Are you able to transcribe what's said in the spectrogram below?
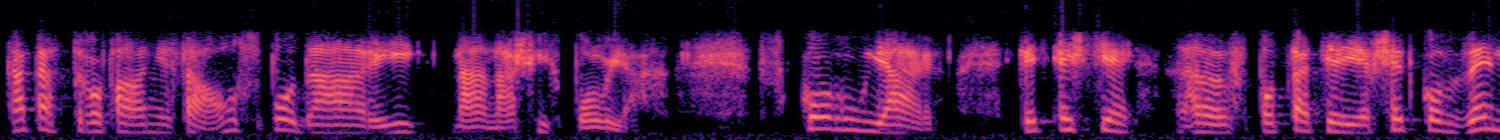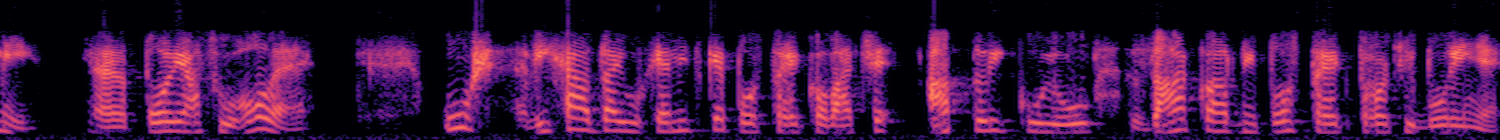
katastrofálne sa hospodári na našich poliach. Skorú jar, keď ešte e, v podstate je všetko v zemi, polia sú holé, už vychádzajú chemické postrekovače, aplikujú základný postrek proti burine.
